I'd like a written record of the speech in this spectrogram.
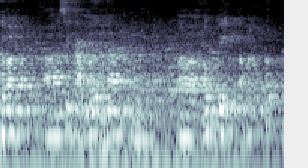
Dạ vâng, à, xin cảm ơn uh, ông Kỳ, ờ, cảm ơn ông Đức.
